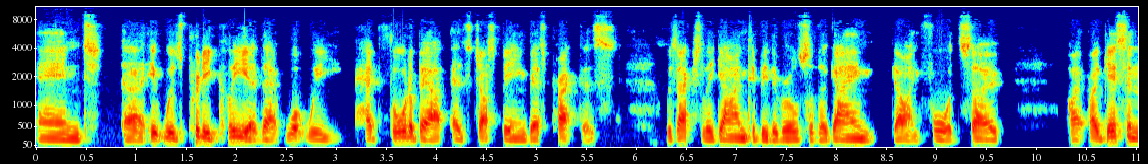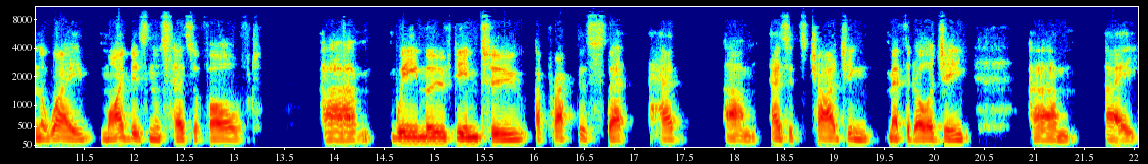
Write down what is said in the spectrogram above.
and uh, it was pretty clear that what we had thought about as just being best practice was actually going to be the rules of the game going forward. So, I, I guess in the way my business has evolved, um, we moved into a practice that had um, as its charging methodology um, a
